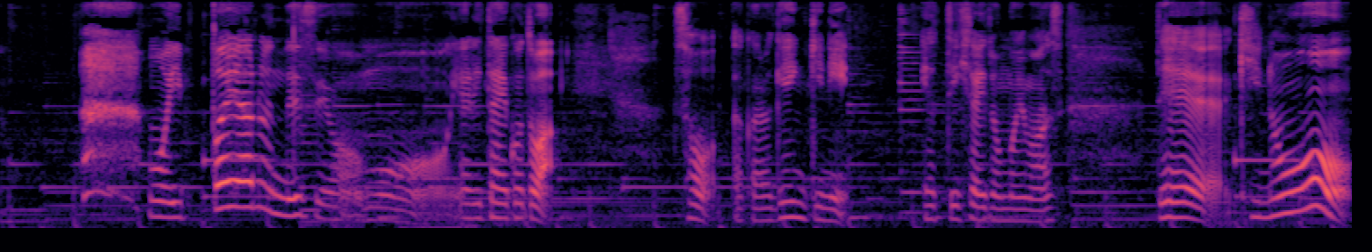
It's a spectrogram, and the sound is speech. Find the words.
もういっぱいあるんですよもうやりたいことは。そうだから元気にやっていきたいと思います。で昨日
